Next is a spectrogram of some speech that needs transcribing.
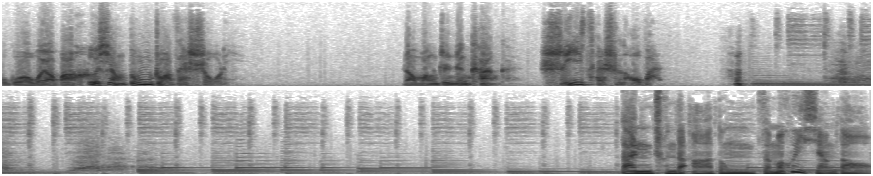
不过我要把何向东抓在手里，让王真真看看谁才是老板。哼！单纯的阿东怎么会想到，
